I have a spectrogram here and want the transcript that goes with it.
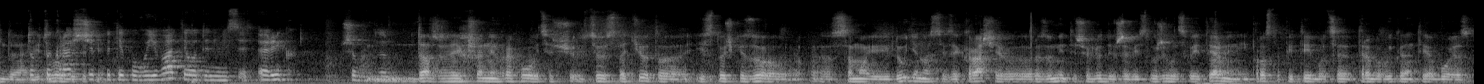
Да, від тобто двох до краще п'яти. піти повоювати один місяць, е, рік, щоб Навіть якщо не враховується що- цю статтю, то і з точки зору е, самої людяності це краще розуміти, що люди вже відслужили свої терміни і просто піти, бо це треба виконати обов'язок.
